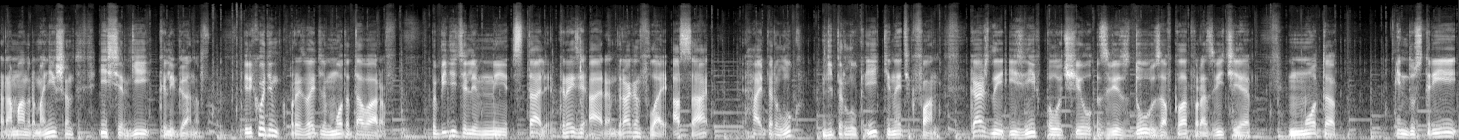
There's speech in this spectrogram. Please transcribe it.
Роман Романишин и Сергей Калиганов. Переходим к производителям мототоваров. Победителями стали Crazy Iron, Dragonfly, Аса, Hyperlook, Hyperlook и Kinetic Fun. Каждый из них получил звезду за вклад в развитие мото индустрии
